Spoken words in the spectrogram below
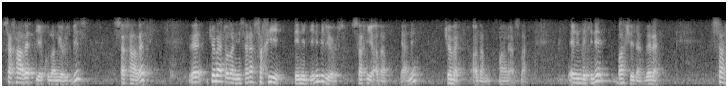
Sehavet diye kullanıyoruz biz. Sehavet ve cömert olan insana sahi denildiğini biliyoruz. Sahi adam yani cömert adam manasına. Elindekini bahşeden, veren. Sah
